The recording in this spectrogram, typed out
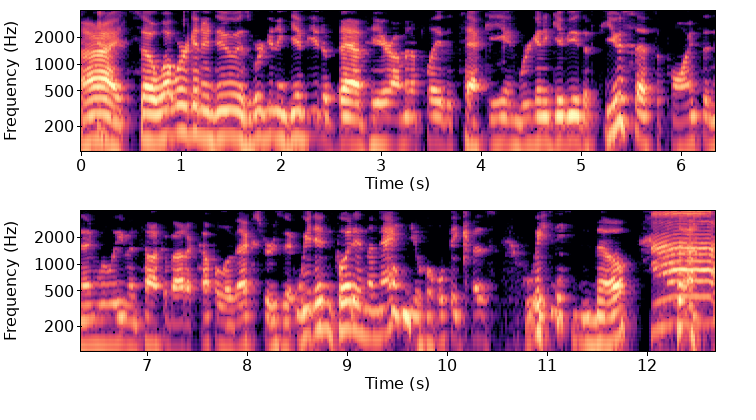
All right. So what we're going to do is we're going to give you the Bev here. I'm going to play the techie, and we're going to give you the few sets of points, and then we'll even talk about a couple of extras that we didn't put in the manual because we didn't know Uh,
